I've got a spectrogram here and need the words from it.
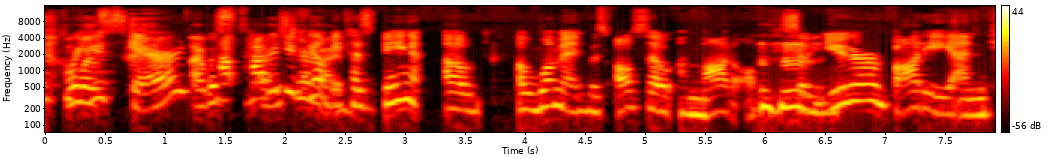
Were you scared? I was. How, how I did was you feel? Because being a, a woman who's also a model, Mhm. so your body and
